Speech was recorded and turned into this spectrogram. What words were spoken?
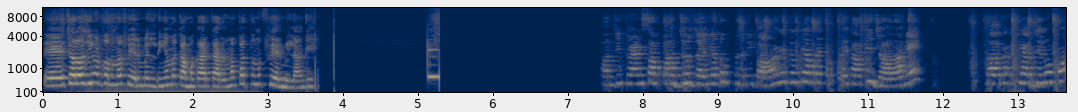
ਤੇ ਚਲੋ ਜੀ, ਹੁਣ ਤੁਹਾਨੂੰ ਮੈਂ ਫੇਰ ਮਿਲਦੀ ਆ ਮੈਂ ਕੰਮਕਾਰ ਕਰ ਲਵਾਂ ਪਰ ਤੁਹਾਨੂੰ ਫੇਰ ਮਿਲਾਂਗੇ। ਹਾਂਜੀ ਫਰੈਂਡਸ ਆਪਾਂ ਅੱਜ ਰਜਾਈਆਂ ਧੁੱਪ 'ਚ ਨਹੀਂ ਪਾਵਾਂਗੇ ਕਿਉਂਕਿ ਆਪਣੇ ਕੱਪੜੇ ਕਾਫੀ ਜ਼ਿਆਦਾ ਨੇ। ਤਾਂ ਕਰਕੇ ਅੱਜ ਇਹਨੂੰ ਆਪਾਂ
